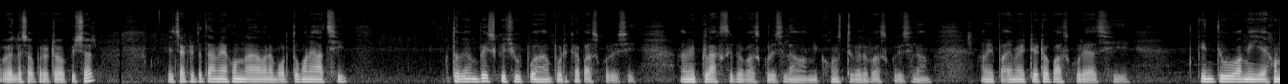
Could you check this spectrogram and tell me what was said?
ওয়্যারলেস অপারেটর অফিসার এই চাকরিটাতে আমি এখন মানে বর্তমানে আছি। তবে আমি বেশ কিছু পরীক্ষা পাস করেছি। আমি ক্লার্কশিপে পাস করেছিলাম, আমি কনস্টেবলে পাস করেছিলাম, আমি প্রাইমারি টেটও পাস করে আছি। কিন্তু আমি এখন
